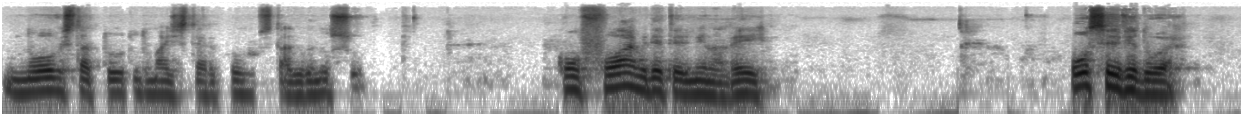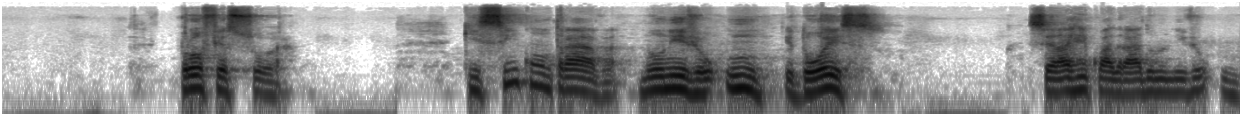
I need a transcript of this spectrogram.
novo Estatuto do Magistério Público do Estado do Rio Grande do Sul. Conforme determina a lei, o servidor, professor, que se encontrava no nível 1 e 2 será reenquadrado no nível 1.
